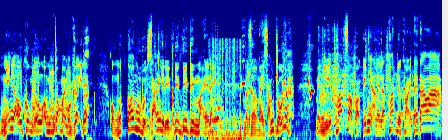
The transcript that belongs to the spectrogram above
Nhanh là ông không ông, ông cho mày một gậy đấy. Ông mất toi một buổi sáng gì để đi, đi tìm mày đấy này mà giờ mày dám trốn à? Mày nghĩ thoát ra khỏi cái nhà này là thoát được khỏi tay tao à?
